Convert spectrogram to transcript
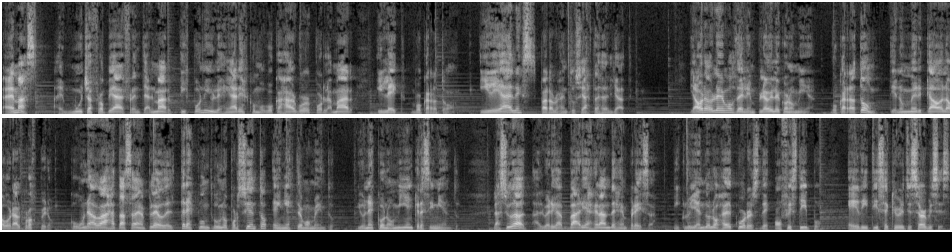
Además, hay muchas propiedades frente al mar disponibles en áreas como Boca Harbor por la mar y Lake Boca Ratón, ideales para los entusiastas del yate. Y ahora hablemos del empleo y la economía. Boca Ratón tiene un mercado laboral próspero, con una baja tasa de empleo del 3.1% en este momento y una economía en crecimiento. La ciudad alberga varias grandes empresas, incluyendo los headquarters de Office Depot, ADT Security Services,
